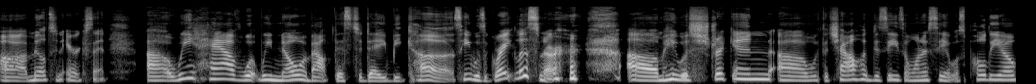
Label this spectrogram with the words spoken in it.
uh, Milton Erickson. Uh, we have what we know about this today because he was a great listener. um, he was stricken uh, with a childhood disease. I want to say it was polio,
